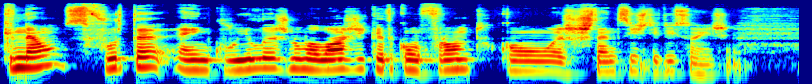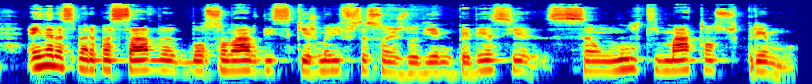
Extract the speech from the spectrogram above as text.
que não se furta a incluí-las numa lógica de confronto com as restantes instituições. Ainda na semana passada, Bolsonaro disse que as manifestações do Dia da Independência são um ultimato ao Supremo,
